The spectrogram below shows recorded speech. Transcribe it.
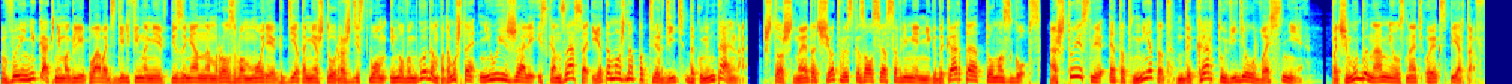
Вы никак не могли плавать с дельфинами в безымянном розовом море где-то между Рождеством и Новым годом, потому что не уезжали из Канзаса, и это можно подтвердить документально. Что ж, на этот счет высказался современник Декарта Томас Гоббс. А что если этот метод Декарт увидел во сне? Почему бы нам не узнать у экспертов?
